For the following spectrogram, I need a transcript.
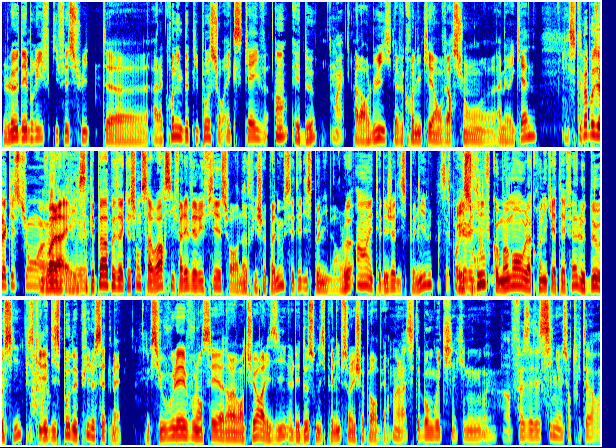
Le débrief qui fait suite euh, à la chronique de Pipo sur X-Cave 1 et 2. Ouais. Alors lui, il avait chroniqué en version euh, américaine. Il s'était pas posé la question. euh, voilà, et de- il s'était pas posé la question de savoir s'il fallait vérifier sur notre eShop à nous si c'était disponible. Alors le 1 était déjà disponible, ce qu'on et il se trouve qu'au moment où la chronique a été faite, le 2 aussi, puisqu'il est dispo depuis le 7 mai. Donc si vous voulez vous lancer dans l'aventure, allez-y, les deux sont disponibles sur l'eShop européen. Voilà, c'était Bongwick qui, qui nous euh, faisait le signe sur Twitter. euh.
